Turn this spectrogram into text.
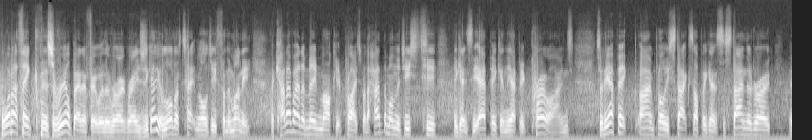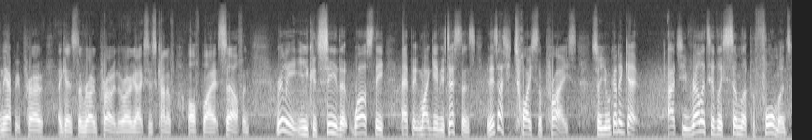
What I think there's a real benefit with the Rogue range is you get a lot of technology for the money. I kind of had a mid-market price, but I had them on the GC2 against the Epic and the Epic Pro irons. So the Epic iron probably stacks up against the standard Rogue and the Epic Pro against the Rogue Pro, and the Rogue X is kind of off by itself. And really you could see that whilst the Epic might give you distance, it is actually twice the price. So you're going to get actually relatively similar performance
